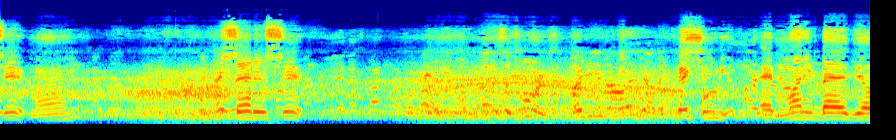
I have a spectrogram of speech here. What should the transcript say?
shit, man. Shut this shit. Yeah, that's my car. Uh, that's a Taurus. They told me to Shoot at it out. Moneybag Yo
